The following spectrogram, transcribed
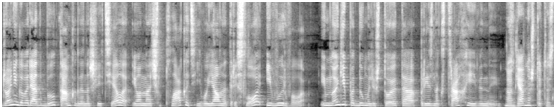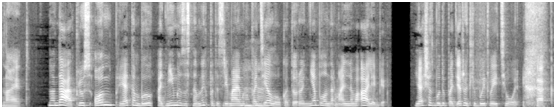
Джонни, говорят, был там, когда нашли тело, и он начал плакать, его явно трясло и вырвало. И многие подумали, что это признак страха и вины. Но он явно что-то знает. Ну да, плюс он при этом был одним из основных подозреваемых угу. по делу, у которого не было нормального алиби. Я сейчас буду поддерживать любые твои теории. Так.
